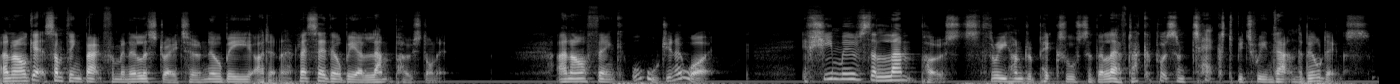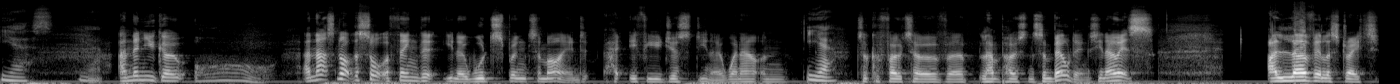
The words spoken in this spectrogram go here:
And I'll get something back from an illustrator and there'll be I don't know, let's say there'll be a lamppost on it. And I'll think, "Oh, do you know what? If she moves the lampposts 300 pixels to the left, I could put some text between that and the buildings." Yes. Yeah. and then you go, oh, and that's not the sort of thing that you know would spring to mind if you just you know went out and Yeah. took a photo of a lamppost and some buildings. You know, it's I love illustrate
